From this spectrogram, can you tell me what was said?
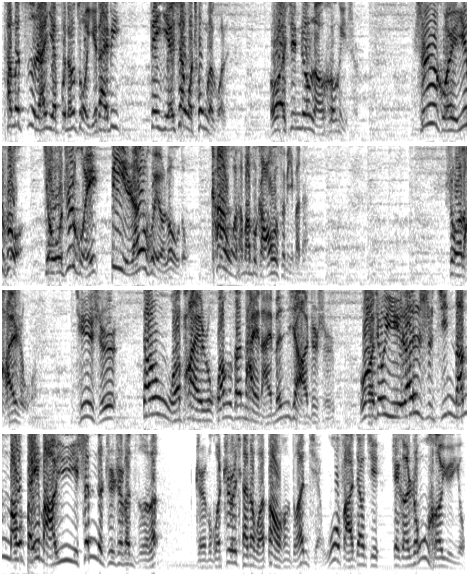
他们自然也不能坐以待毙，便也向我冲了过来。我心中冷哼一声：“十鬼一破，九只鬼必然会有漏洞，看我他妈不搞死你们的！”说的还是我。其实，当我派入黄三太奶门下之时，我就已然是集南毛北马于一身的知识分子了。只不过之前的我道行短浅，无法将其这个融合运用，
